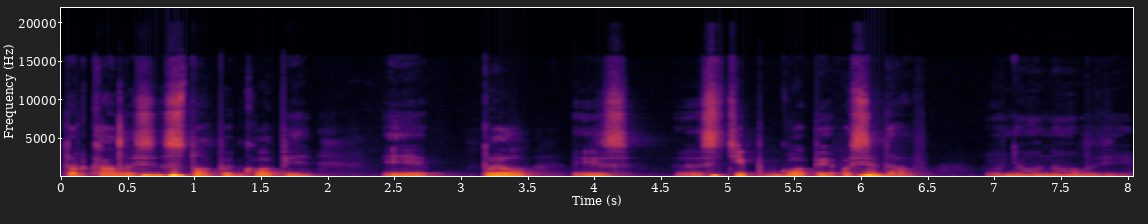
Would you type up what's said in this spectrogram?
торкались стопи гопі, і пил із стіп гопі осідав в нього на голові.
